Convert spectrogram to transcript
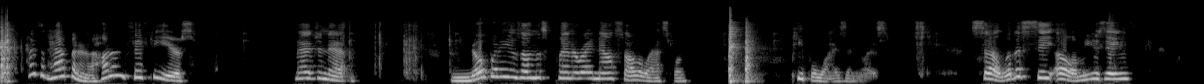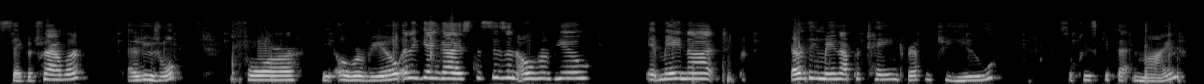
Hasn't happened in 150 years. Imagine that. Nobody who's on this planet right now saw the last one. People wise, anyways. So let us see. Oh, I'm using Sacred Traveler, as usual, for the overview. And again, guys, this is an overview. It may not, everything may not pertain directly to you. So please keep that in mind.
